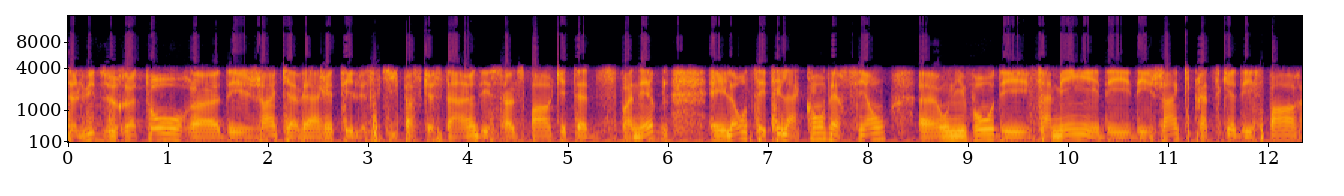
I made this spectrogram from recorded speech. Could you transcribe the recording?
celui du retour euh, des gens qui avaient arrêté le ski parce que c'était un des seuls sports qui était disponible. Et l'autre, c'était la conversion euh, au niveau des familles et des, des, gens qui pratiquaient des sports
